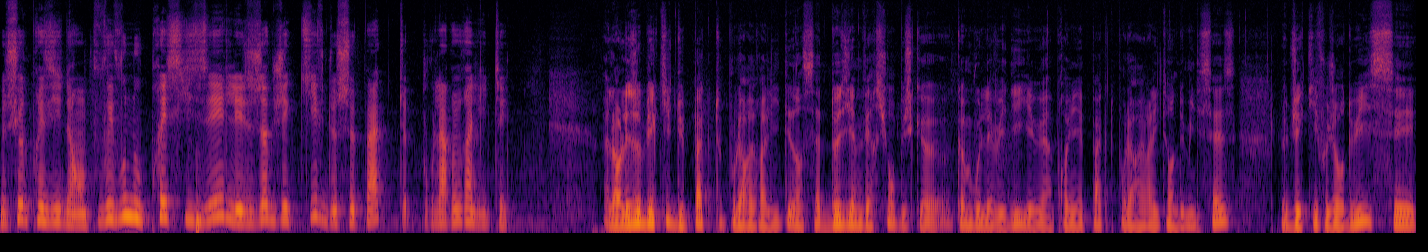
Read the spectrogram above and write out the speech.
Monsieur le Président, pouvez-vous nous préciser les objectifs de ce pacte pour la ruralité? Alors les objectifs du pacte pour la ruralité dans sa deuxième version, puisque comme vous l'avez dit, il y a eu un premier pacte pour la ruralité en 2016, l'objectif aujourd'hui c'est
